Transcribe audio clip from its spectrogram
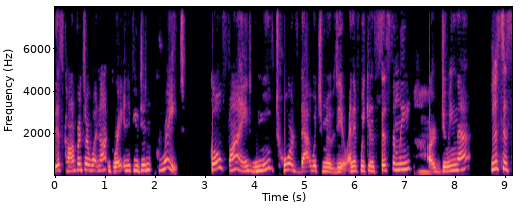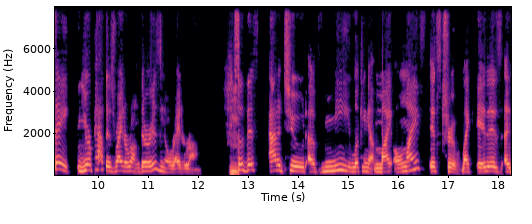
this conference or whatnot, great. And if you didn't, great. Go find, move towards that which moves you. And if we consistently mm. are doing that, just to say your path is right or wrong. There is no right or wrong. Mm. So this attitude of me looking at my own life, it's true. Like it is a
